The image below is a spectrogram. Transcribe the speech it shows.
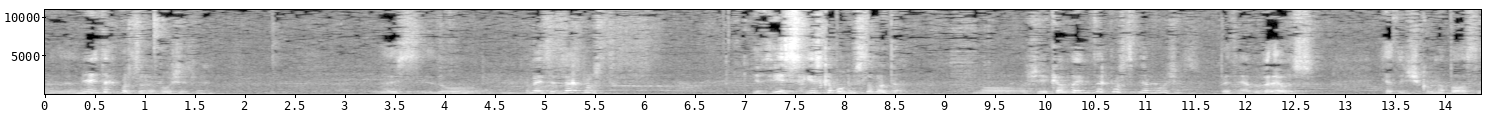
Меня и так просто меня. То есть, ну, понимаете, так просто. Нет, есть, есть кому безусловно, да. Но вообще, кому не так просто меня получить. Поэтому я говорю вас, я новичком набрался,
